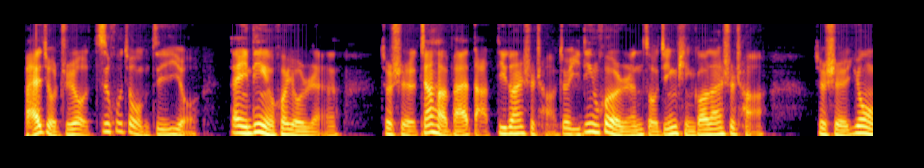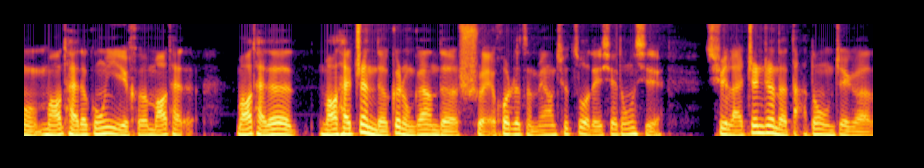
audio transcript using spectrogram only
白酒只有几乎就我们自己有，但一定也会有人就是江小白打低端市场，就一定会有人走精品高端市场，就是用茅台的工艺和茅台的茅台的茅台镇的各种各样的水或者怎么样去做的一些东西，去来真正的打动这个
